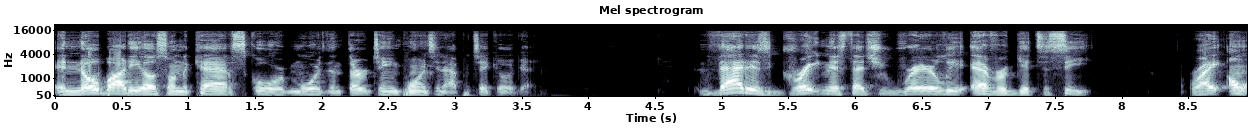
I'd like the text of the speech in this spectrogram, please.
and nobody else on the Cavs scored more than 13 points in that particular game. That is greatness that you rarely ever get to see, right? On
